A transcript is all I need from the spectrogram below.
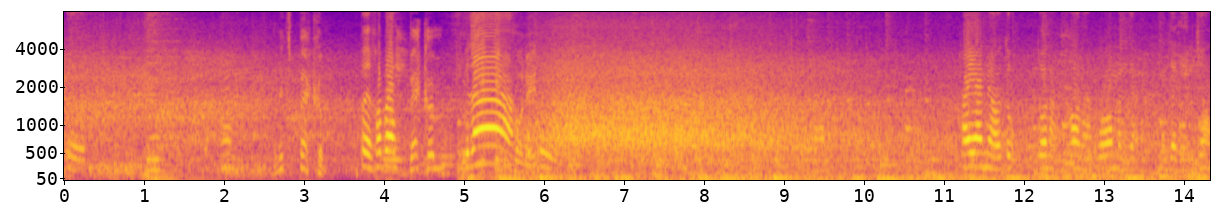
เปิด And it's Beckham. เปิดเข้าไป Beckham เว puts ลา the โอ้ kick on โห in. พยายามอย่าเอาตัวตัวหลังเข้านะ เพราะว่ามันจะมันจะแทงช่อง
